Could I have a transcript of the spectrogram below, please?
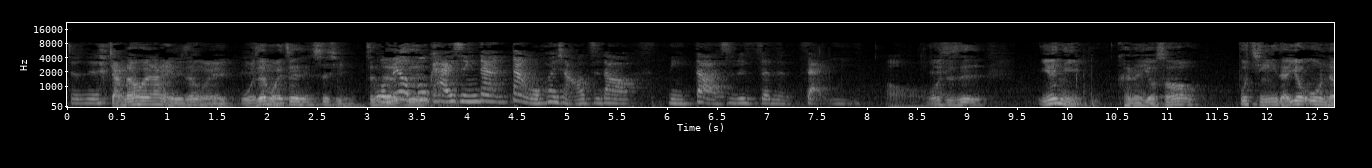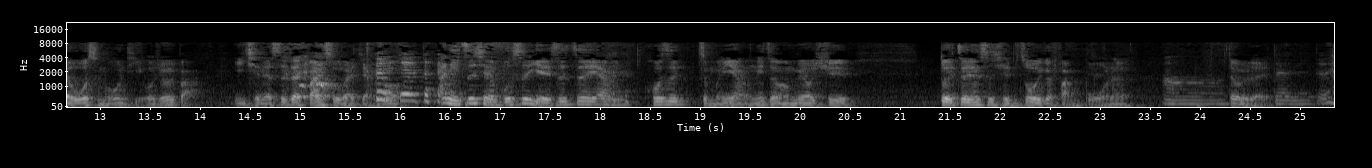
就是 讲到会让你认为，我认为这件事情真的我没有不开心，但但我会想要知道你到底是不是真的在意。哦，我只是因为你可能有时候不经意的又问了我什么问题，我就会把以前的事再翻出来讲。对对对。那、啊、你之前不是也是这样，或是怎么样？你怎么没有去对这件事情做一个反驳呢？嗯，对不对？对对对。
